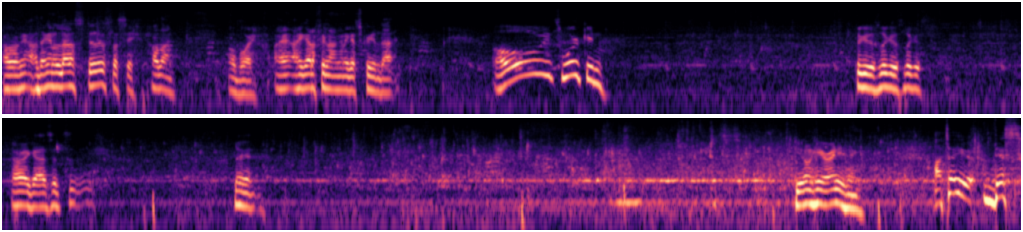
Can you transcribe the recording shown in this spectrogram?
Are, are they gonna let us do this? Let's see. Hold on. Oh boy, I, I got a feeling I'm gonna get screamed at. Oh, it's working. Look at this, look at this, look at this. All right, guys, it's, look at it. You don't hear anything. I'll tell you, this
